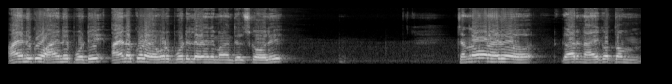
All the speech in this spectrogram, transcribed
ఆయనకు ఆయనే పోటీ. ఆయనకు కూడా ఎవరు పోటీ లేదని మనం తెలుసుకోవాలి. చంద్రబాబు నాయుడు గారి నాయకత్వం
